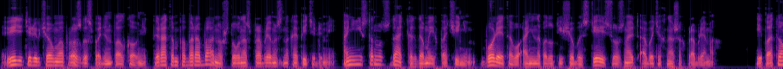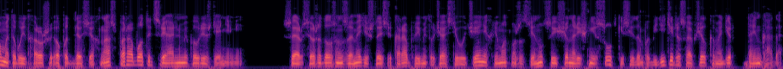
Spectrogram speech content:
Видите ли, в чем вопрос, господин полковник? Пиратам по барабану, что у нас проблемы с накопителями. Они не станут ждать, когда мы их починим. Более того, они нападут еще быстрее, если узнают об этих наших проблемах. И потом это будет хороший опыт для всех нас поработать с реальными повреждениями. Сэр, все же должен заметить, что если корабль примет участие в учениях, ремонт может стянуться еще на лишние сутки, с видом победителя сообщил командир Дайнгада.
